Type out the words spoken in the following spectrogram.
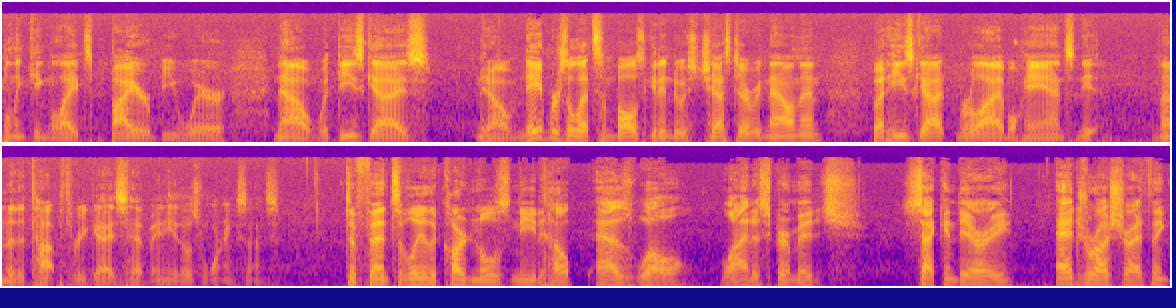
blinking lights, buyer beware. Now with these guys, you know, Nabers will let some balls get into his chest every now and then, but he's got reliable hands. None of the top three guys have any of those warning signs. Defensively, the Cardinals need help as well. Line of scrimmage, secondary, edge rusher, I think,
